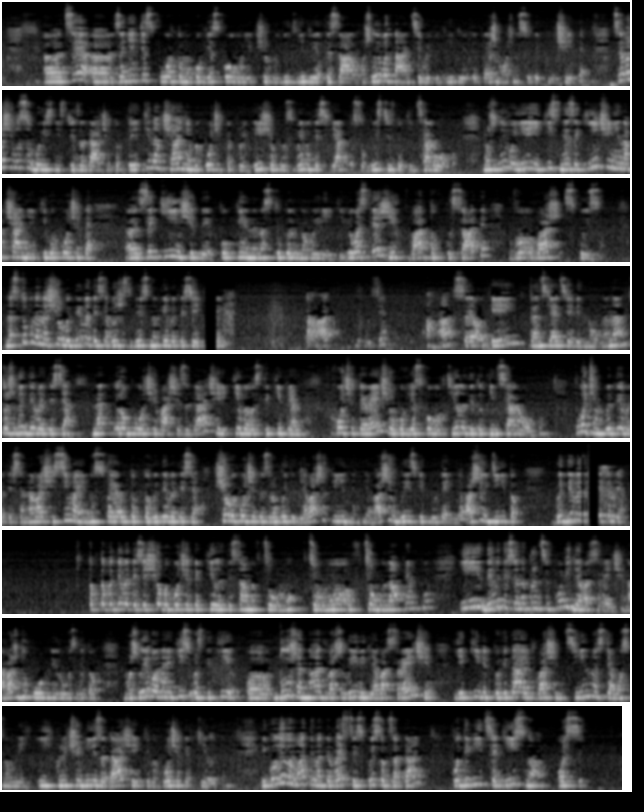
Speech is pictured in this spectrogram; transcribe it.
Е, Це е, заняття спортом обов'язково, якщо ви відвідуєте зал, можливо, танці ви відвідуєте, теж можна сюди включити. Це ваші особистісні задачі, тобто які навчання ви хочете пройти, щоб розвинутися як особистість до кінця року. Можливо, є якісь незакінчені навчання, які ви хочете е, закінчити, поки не наступив новий рік. І ось теж їх варто вписати в ваш список. Наступне, на що ви дивитеся, ви ж, звісно, дивитеся. які- Так, друзі. Ага, все окей, трансляція відновлена. Тож ви дивитеся на робочі ваші задачі, які ви ось такі прям хочете речі обов'язково втілити до кінця року. Потім ви дивитеся на вашу сімейну сферу, тобто ви дивитеся, що ви хочете зробити для ваших рідних, для ваших близьких людей, для ваших діток. Ви дивитеся на Тобто ви дивитеся, що ви хочете втілити саме в цьому, в цьому, в цьому напрямку, і дивитеся на принципові для вас речі, на ваш духовний розвиток, можливо, на якісь ось такі о, дуже надважливі для вас речі, які відповідають вашим цінностям основних і ключові задачі, які ви хочете втілити. І коли ви матимете весь цей список завдань, подивіться дійсно ось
